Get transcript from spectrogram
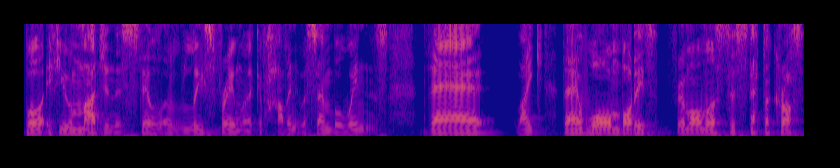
but if you imagine there's still a loose framework of having to assemble wins, they're like they're warm bodies for him almost to step across.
